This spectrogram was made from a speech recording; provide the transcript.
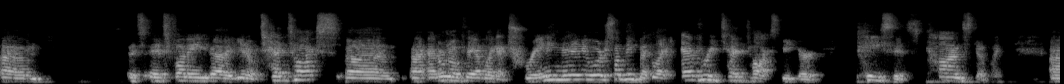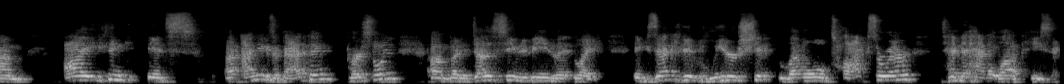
Um, it's, it's funny, uh, you know, TED Talks, uh, I don't know if they have like a training manual or something, but like every TED Talk speaker paces constantly. Um, I think it's, I think it's a bad thing personally, um, but it does seem to be that like executive leadership level talks or whatever tend to have a lot of pacing,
